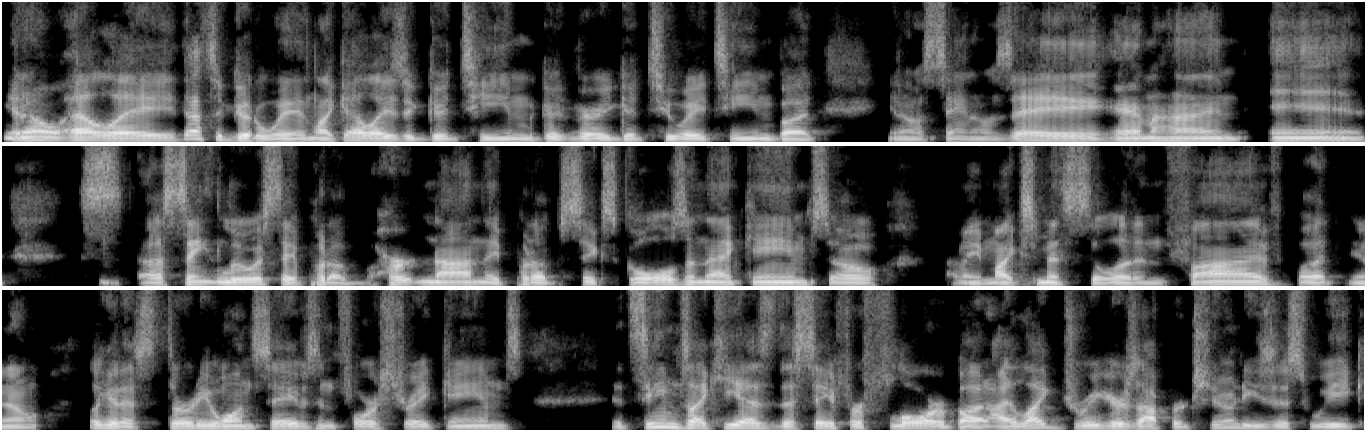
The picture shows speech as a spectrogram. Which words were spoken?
you know, LA, that's a good win. Like LA is a good team, good, very good two way team. But you know, San Jose, Anaheim, and uh, St. Louis, they put a hurting on. They put up six goals in that game. So I mean, Mike Smith still led in five, but you know, look at this, thirty one saves in four straight games. It seems like he has the safer floor, but I like Driedger's opportunities this week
